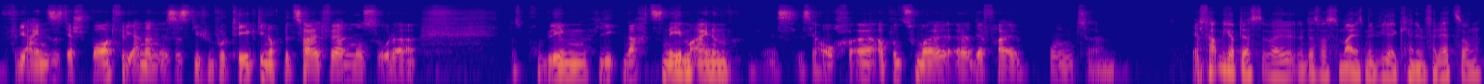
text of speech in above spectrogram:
für die einen ist es der Sport, für die anderen ist es die Hypothek, die noch bezahlt werden muss oder das Problem liegt nachts neben einem. Es ist ja auch äh, ab und zu mal äh, der Fall. Und ähm, ja. Ich frage mich, ob das, weil das, was du meinst mit wiederkehrenden Verletzungen,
